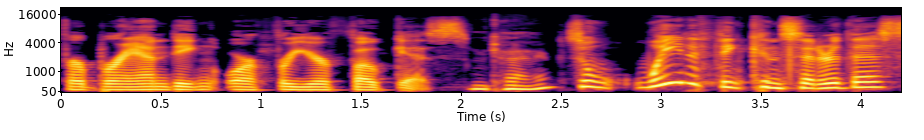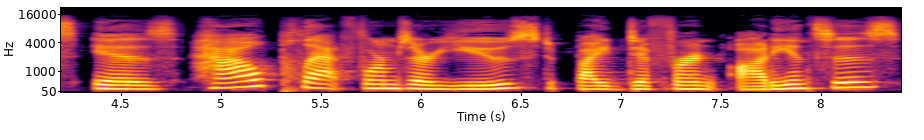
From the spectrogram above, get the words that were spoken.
for branding or for your focus. Okay. So, way to think consider this is how platforms are used by different audiences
